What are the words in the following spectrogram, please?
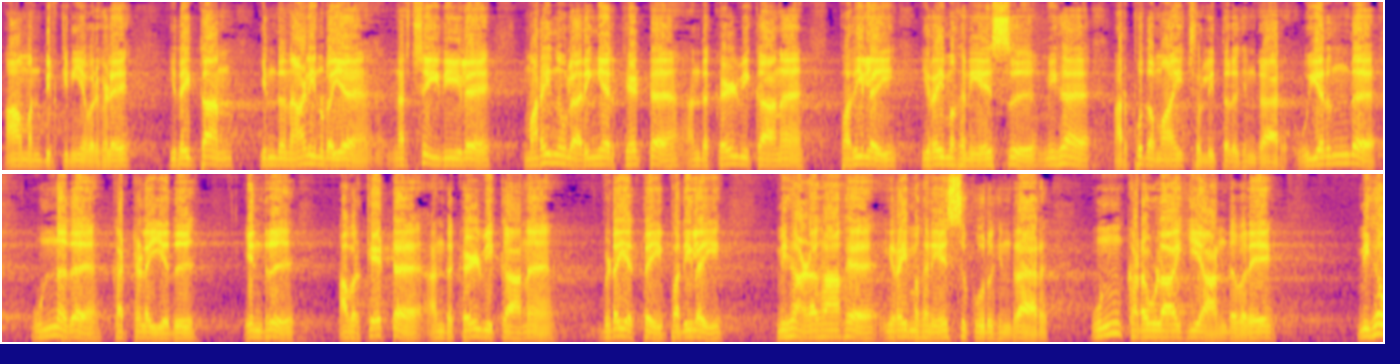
ஆம் அன்பிற்கினியவர்களே இதைத்தான் இந்த நாளினுடைய நற்செய்தியிலே மறைநூல் அறிஞர் கேட்ட அந்த கேள்விக்கான பதிலை இறைமகன் இயேசு மிக அற்புதமாய் சொல்லித் தருகின்றார். உயர்ந்த உன்னத கட்டளை எது? என்று அவர் கேட்ட அந்த கேள்விக்கான விடயத்தை பதிலை மிக அழகாக இறைமகன் இயேசு கூறுகின்றார் உன் கடவுளாகிய ஆண்டவரே மிக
